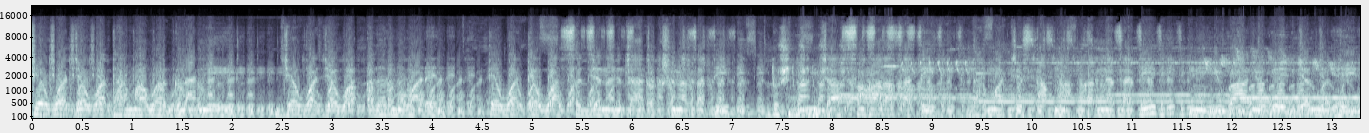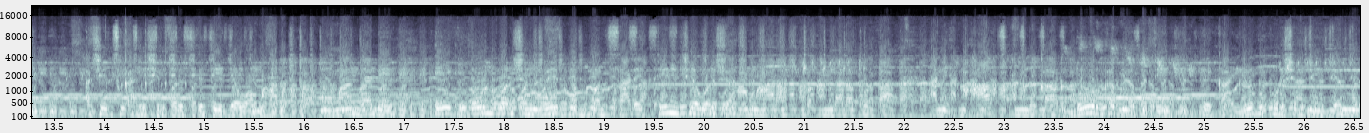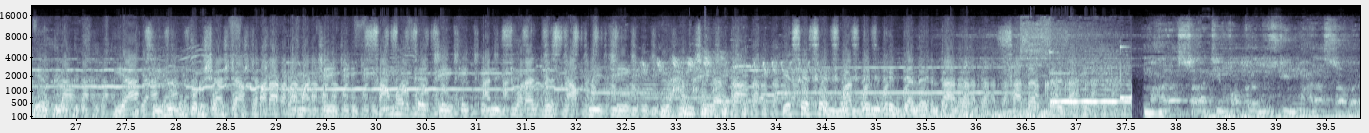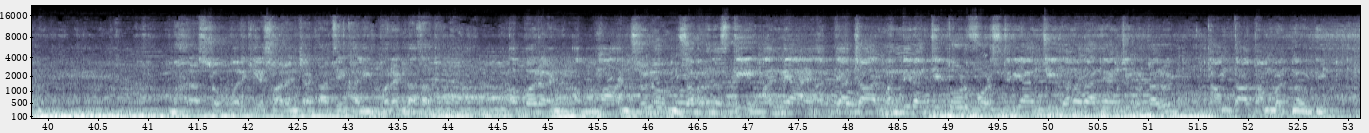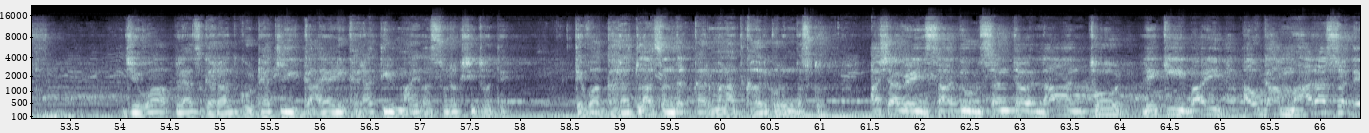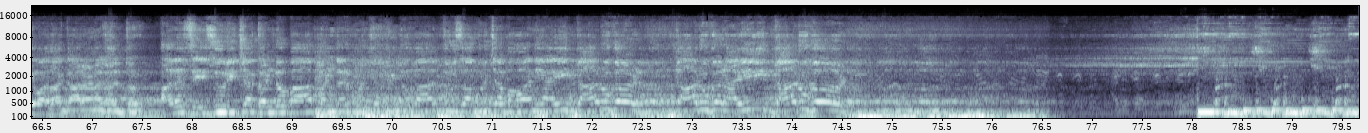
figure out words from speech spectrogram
जेव्हा जेव्हा धर्मावर ग्लानी येईल जेव्हा जेव्हा अधर्म वाढेल तेव्हा तेव्हा सज्जनांच्या रक्षणासाठी दुष्टांच्या संहारासाठी धर्माची स्थापना करण्यासाठी मी युगायुगे जन्म घेईन. अशीच काहीशी परिस्थिती जेव्हा महाराष्ट्रात निर्माण झाली एक दोन वर्ष नव्हे तब्बल साडेतीनशे वर्ष हा महाराष्ट्र अंधारात होता आणि हाच अंधकार दूर करण्यासाठी एका युगपुरुषाने जन्म घेतला. याच युगपुरुषाच्या पराक्रमाची सामर्थ्याची आणि स्वराज्य स्थापनेची लहानशी गाथा एस एस एम माध्यमिक विद्यालय तारक सादर करीत आहे. महाराष्ट्राची वक्रदृष्टी महाराष्ट्रावर. महाराष्ट्र परकीय स्वारांच्या टाचेखाली भरडला जातो. अपहरण अपमान जुलूम जबरदस्ती अन्याय अत्याचार मंदिरांची तोडफोड स्त्रियांची धनधान्यांची लुटालूट थांबता थांबत नव्हती. जेव्हा आपल्याच घरात गोठ्यातली गाय आणि घरातील माय असुरक्षित होते तेव्हा घरातलाच अंधकार मनात घर करून बसतो अशा वेळी साधू संत लहान थोर लेकी बाळी अवघा महाराष्ट्र देवाला गाराणं घालतो अरे जेजुरीच्या खंडोबा पंढरपूरच्या खंडोबा तुळजापूरच्या भवानी आई दारुगड दारुगड आई दारुगड you.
